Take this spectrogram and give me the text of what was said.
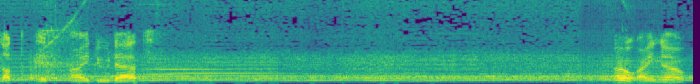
Not if I do that. Oh, I know.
